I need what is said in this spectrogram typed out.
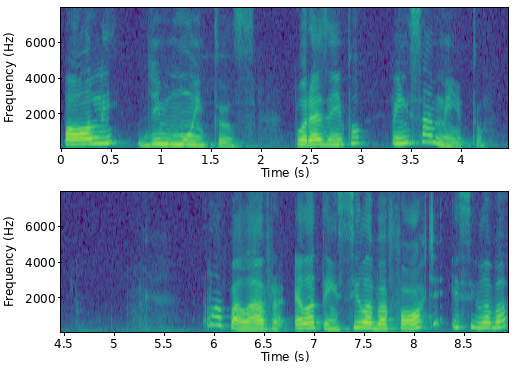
poli de muitos. Por exemplo, pensamento. Uma palavra, ela tem sílaba forte e sílaba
